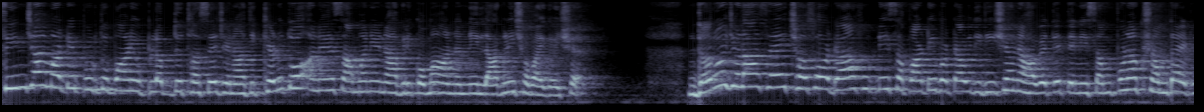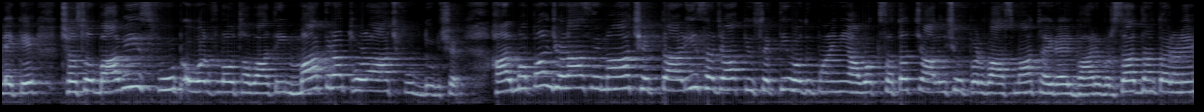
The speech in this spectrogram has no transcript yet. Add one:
સિંચાઈ માટે પૂરતું પાણી ઉપલબ્ધ થશે જેનાથી ખેડૂતો અને સામાન્ય નાગરિકોમાં આનંદની લાગણી છવાઈ ગઈ છે. ધરોઈ જળાશયે છસો અઢાર ફૂટની સપાટી વટાવી દીધી છે અને હવે તે તેની સંપૂર્ણ ક્ષમતા એટલે કે છસો બાવીસ ફૂટ ઓવરફ્લો થવાથી માત્ર થોડા જ ફૂટ દૂર છે. હાલમાં પણ જળાશયમાં છેતાળીસ હજાર ક્યુસેકથી વધુ પાણીની આવક સતત ચાલુ છે. ઉપરવાસમાં થઈ રહેલ ભારે વરસાદના કારણે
